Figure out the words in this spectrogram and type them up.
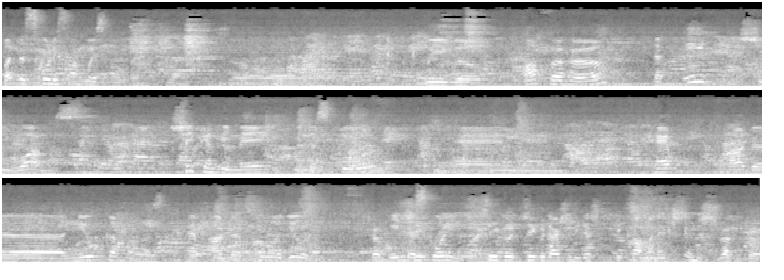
But the school is always open. So we will offer her that if she wants, she can remain in the school and help other newcomers, help other poor youth So in the she- school She could, she could actually just become an instructor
